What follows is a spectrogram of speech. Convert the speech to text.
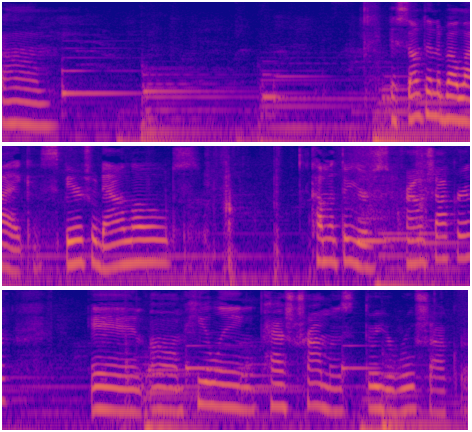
Um it's something about like spiritual downloads coming through your crown chakra and um, healing past traumas through your root chakra.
